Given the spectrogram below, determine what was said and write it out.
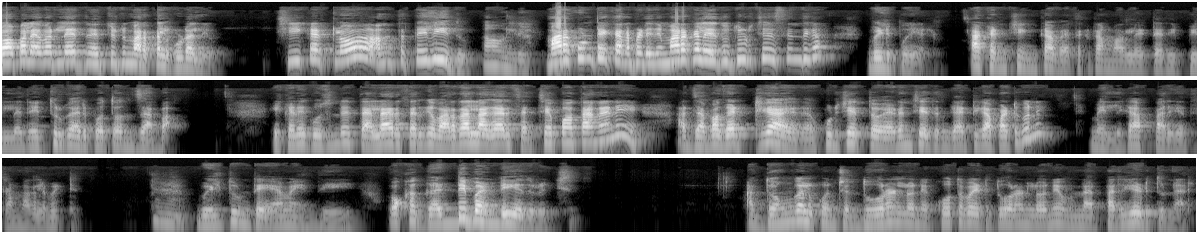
లోపల ఎవరు లేదు నెత్తుటి మరకలు కూడా లేవు. చీకట్లో అంత తెలియదు మరకుంటే కనపడేది మరక లేదు తుడిచేసిందిగా వెళ్ళిపోయారు. అక్కడి నుంచి ఇంకా వెతకటం మొదలెట్టారు ఈ పిల్ల. నెత్తురు గారిపోతుంది జబ ఇక్కడే కూర్చుంటే తెల్లారేసరికి వరదల్లా గారి చచ్చిపోతానని ఆ జబ గట్టిగా కుడి చేత్తో ఎడం చేతిని గట్టిగా పట్టుకుని మెల్లిగా పరిగెత్తడం మొదలుపెట్టింది. వెళ్తుంటే ఏమైంది? ఒక గడ్డి బండి ఎదురొచ్చింది. ఆ దొంగలు కొంచెం దూరంలోనే కూతబయట దూరంలోనే ఉన్నారు పరిగెడుతున్నారు.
